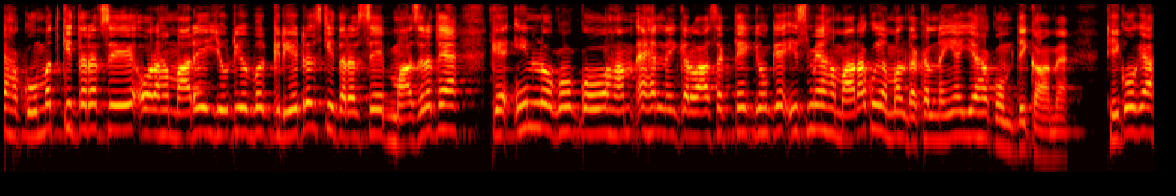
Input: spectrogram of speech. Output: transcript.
हुकूमत की तरफ़ से और हमारे यूट्यूबर क्रिएटर्स की तरफ़ से माजरत है कि इन लोगों को हम अहल नहीं करवा सकते क्योंकि इसमें हमारा कोई अमल दखल नहीं है, यह हकूमती काम है। ठीक हो गया?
